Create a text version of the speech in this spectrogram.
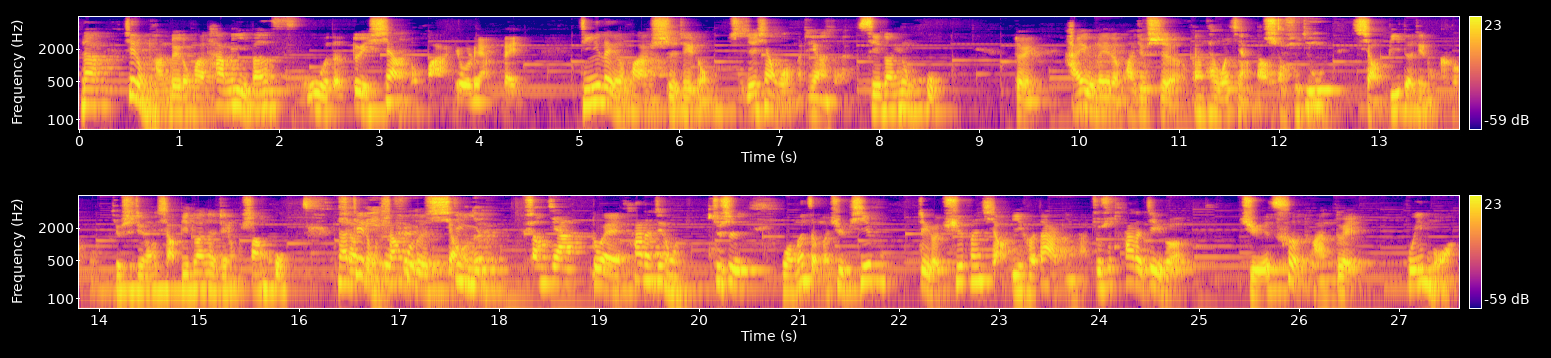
那这种团队的话，他们一般服务的对象的话有两类，第一类的话是这种直接像我们这样的 C 端用户，对。还有一类的话，就是刚才我讲到，就是这种小 B 的这种客户，就是这种小 B 端的这种商户。那这种商户的定义，商家对它的这种，就是我们怎么去批这个区分小 B 和大 B 呢？就是它的这个决策团队规模。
